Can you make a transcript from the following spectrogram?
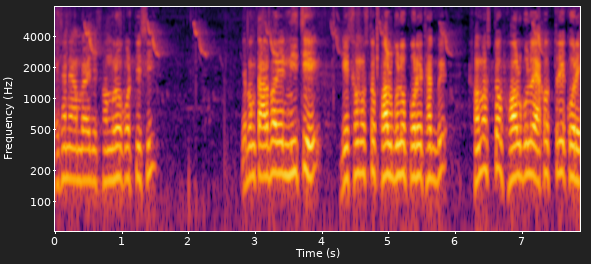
এখানে আমরা এই যে সংগ্রহ করতেছি। এবং তারপরে নিচে যে সমস্ত ফলগুলো পড়ে থাকবে, সমস্ত ফলগুলো একত্রে করে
